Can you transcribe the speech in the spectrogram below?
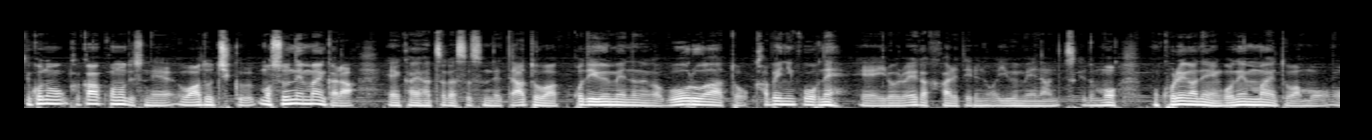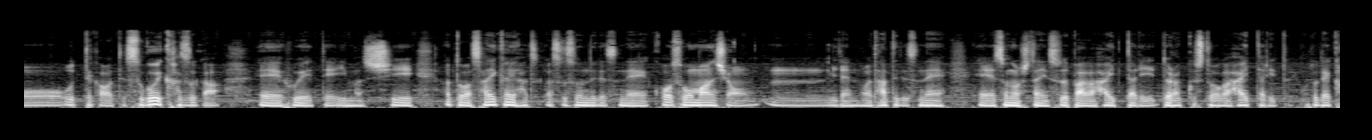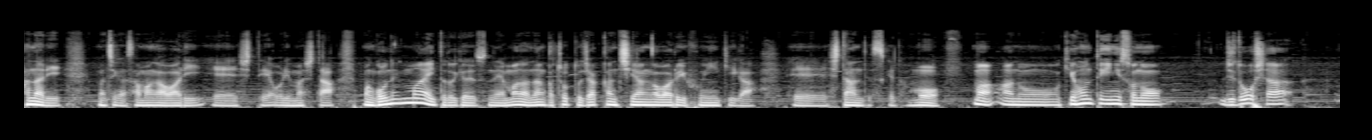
でこのカカアコのですね、ワード地区、もう数年前から、え開発が進んでて、あとはここで有名なのがウォールアート、壁にこうね、えー、いろいろ絵が描かれているのが有名なんですけども、もこれがね、5年前とはもう打って変わってすごい数が、えー、増えていますし、あとは再開発が進んでですね、高層マンション、みたいなのが建ってですね、えー、その下にスーパーが入ったり、ドラッグストアが入ったりということで、かなり街が様変わり、えー、しておりました。まあ、5年前行った時はですね、まだなんかちょっと若干治安が悪い雰囲気が、えー、したんですけども、まあ、あの基本的にその自動車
